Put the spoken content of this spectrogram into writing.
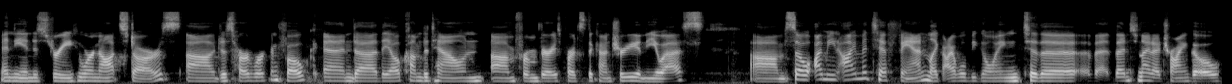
in the industry who are not stars, uh, just hardworking folk, and uh, they all come to town um, from various parts of the country in the U.S. Um, so, I mean, I'm a TIFF fan. Like, I will be going to the event tonight. I try and go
